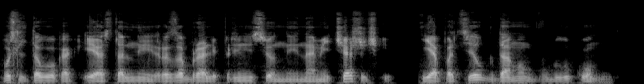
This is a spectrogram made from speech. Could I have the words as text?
После того, как и остальные разобрали принесенные нами чашечки, я подсел к дамам в углу комнаты.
